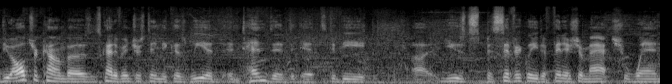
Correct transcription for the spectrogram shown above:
the ultra combos is kind of interesting because we had intended it to be used specifically to finish a match when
